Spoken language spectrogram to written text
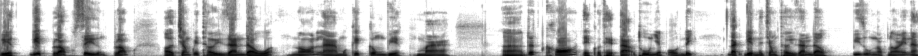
việc viết blog xây dựng blog ở trong cái thời gian đầu á, nó là một cái công việc mà à, rất khó để có thể tạo thu nhập ổn định đặc biệt là trong thời gian đầu. Ví dụ ngọc nói là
